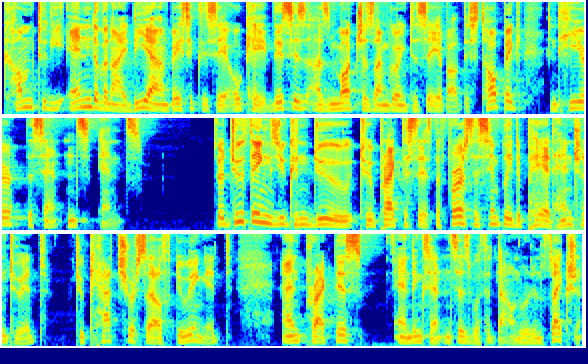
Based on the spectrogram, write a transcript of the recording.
come to the end of an idea and basically say, okay, this is as much as I'm going to say about this topic, and here the sentence ends. There are two things you can do to practice this. The first is simply to pay attention to it, to catch yourself doing it, and practice ending sentences with a downward inflection.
